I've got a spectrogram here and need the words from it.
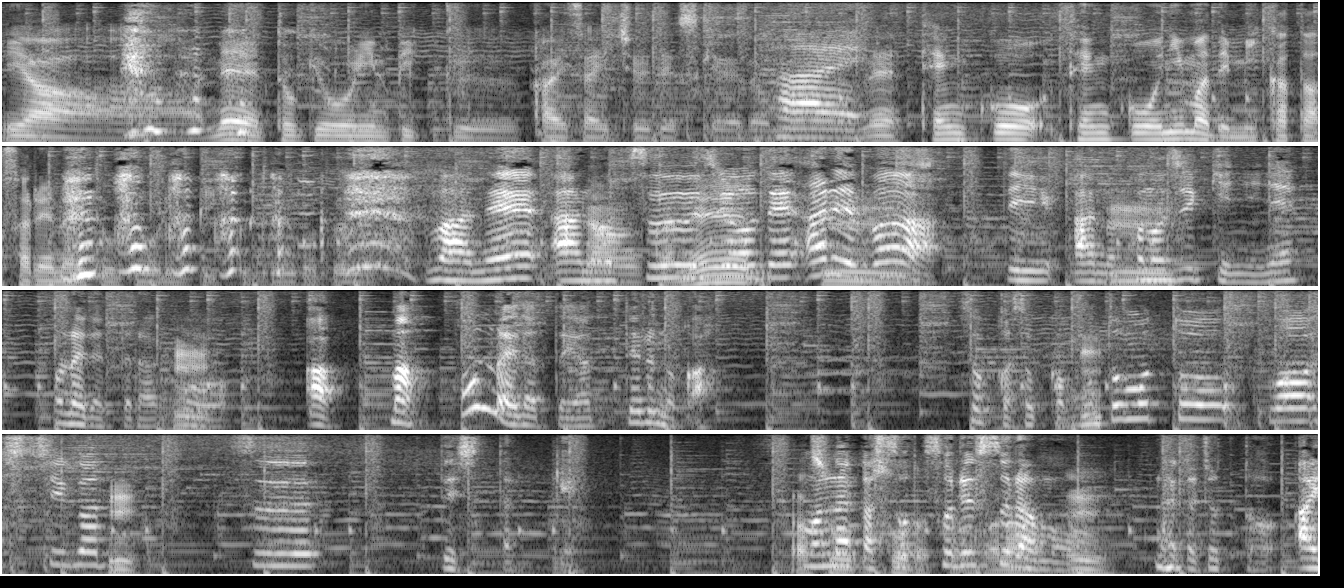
いやーね 東京オリンピック開催中ですけれども、はい。ね天候天候にまで味方されない東京オリンピックということで。まあねあのね。通常であれば、っていうあの、うん。この時期にね本来だったらこう、うん。あまあ本来だったらやってるのか。そっかそっか。もともとは7月でしたっけ、あまあなんかそうそれすらも、うん。なんかちょっと危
